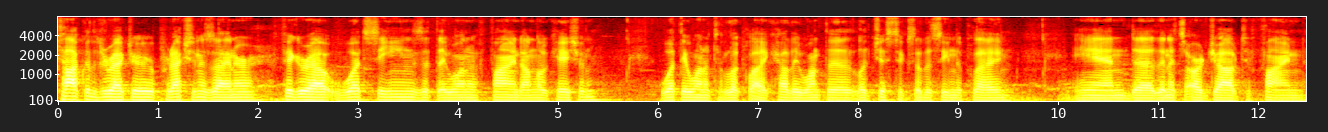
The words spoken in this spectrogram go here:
talk with the director, production designer, figure out what scenes that they want to find on location, what they want it to look like, how they want the logistics of the scene to play, and uh, then it's our job to find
